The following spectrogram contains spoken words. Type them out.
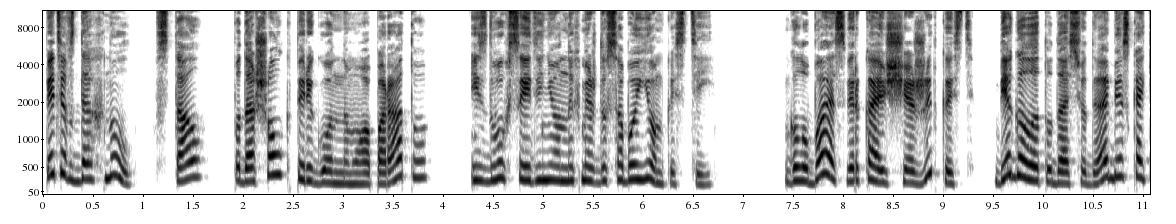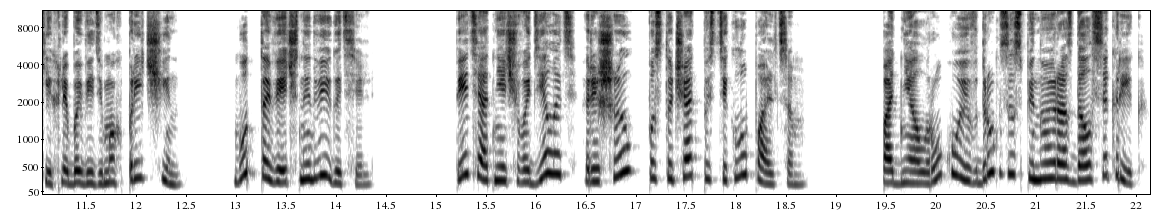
Петя вздохнул, встал, подошел к перегонному аппарату из двух соединенных между собой емкостей. Голубая сверкающая жидкость бегала туда-сюда без каких-либо видимых причин, будто вечный двигатель. Петя от нечего делать решил постучать по стеклу пальцем. Поднял руку, и вдруг за спиной раздался крик.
